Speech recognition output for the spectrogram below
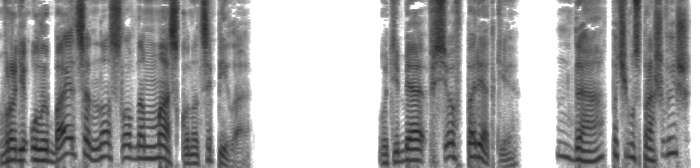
Вроде улыбается, но словно маску нацепила. У тебя все в порядке? Да, почему спрашиваешь?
